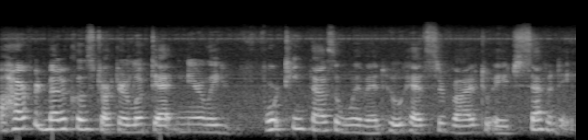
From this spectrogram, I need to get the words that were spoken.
A Harvard medical instructor looked at nearly 14,000 women who had survived to age 70.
